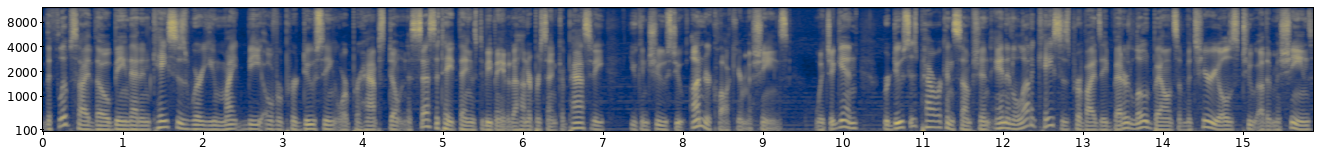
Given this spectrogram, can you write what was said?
The flip side, though, being that in cases where you might be overproducing or perhaps don't necessitate things to be made at 100% capacity, you can choose to underclock your machines, which again reduces power consumption and in a lot of cases provides a better load balance of materials to other machines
